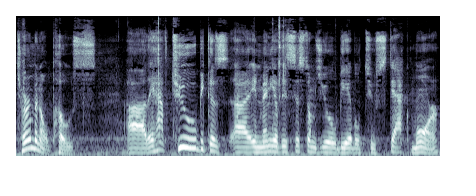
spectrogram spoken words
terminal posts. Uh, they have two because uh, in many of these systems you'll be able to stack more,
